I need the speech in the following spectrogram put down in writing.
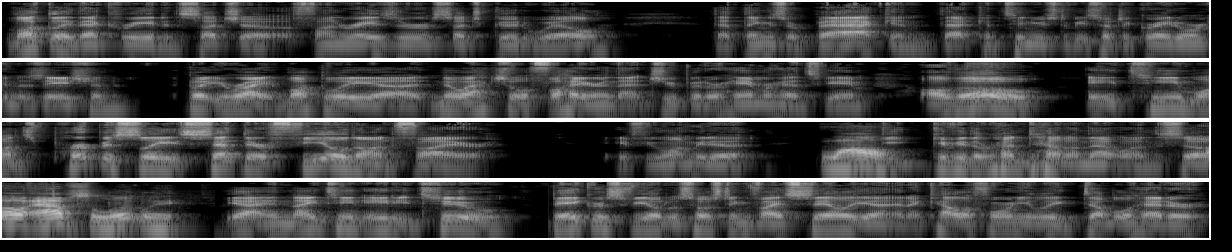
luckily, that created such a fundraiser, such goodwill that things are back, and that continues to be such a great organization. But you're right. Luckily, uh, no actual fire in that Jupiter Hammerheads game. Although a team once purposely set their field on fire. If you want me to wow g- give you the rundown on that one, so oh, absolutely. Yeah, in 1982, Bakersfield was hosting Visalia in a California League doubleheader.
